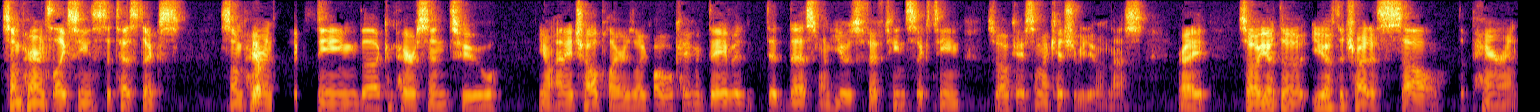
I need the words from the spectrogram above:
some parents like seeing statistics some parents yep. like seeing the comparison to you know nhl players like oh okay mcdavid did this when he was 15 16 so okay so my kid should be doing this right so you have to you have to try to sell the parent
